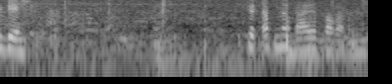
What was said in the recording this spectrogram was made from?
Sige. Set up na tayo para ano.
